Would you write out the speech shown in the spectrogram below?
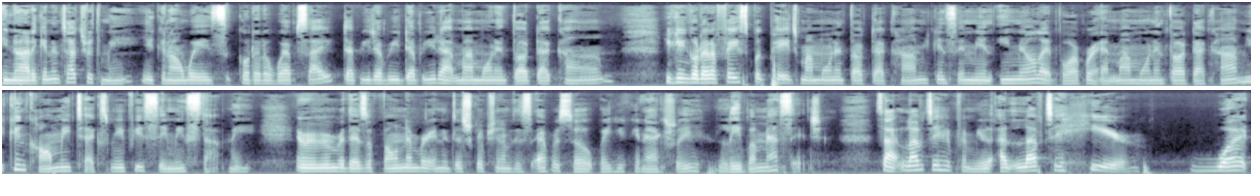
You know how to get in touch with me. You can always go to the website, www.mymorningthought.com. You can go to the Facebook page, mymorningthought.com. You can send me an email at barbara at mymorningthought.com. You can call me, text me if you see me, stop me. And remember, there's a phone number in the description of this episode where you can actually leave a message. So I'd love to hear from you. I'd love to hear what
